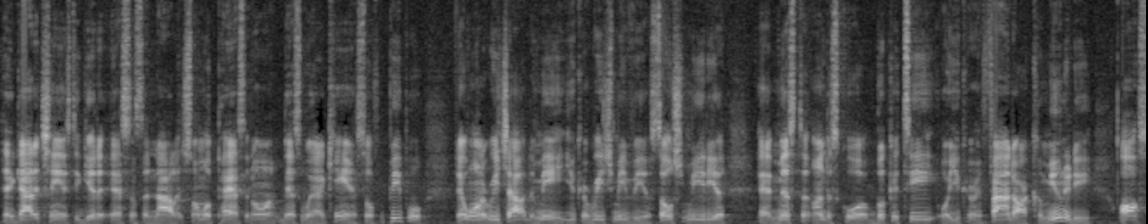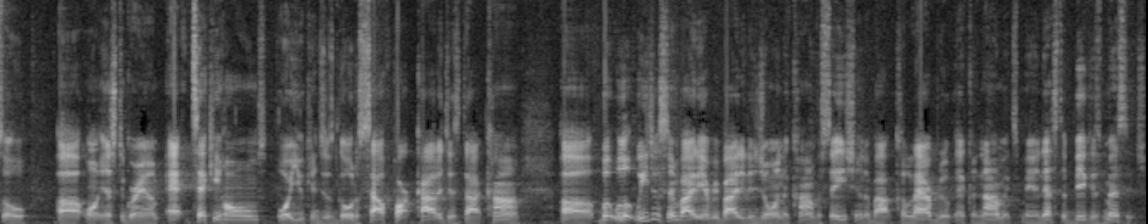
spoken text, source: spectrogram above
that got a chance to get an essence of knowledge. So I'm gonna pass it on best way I can. So for people that want to reach out to me, you can reach me via social media at Mr. underscore Booker T, or you can find our community also uh, on Instagram at Techie Homes, or you can just go to SouthParkCottages.com. Uh, but look, we just invite everybody to join the conversation about collaborative economics, man. That's the biggest message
